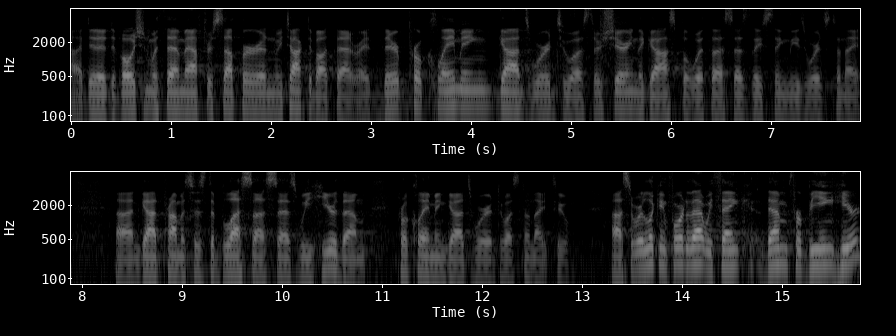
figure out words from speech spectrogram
I did a devotion with them after supper, and we talked about that, right? They're proclaiming God's word to us. They're sharing the gospel with us as they sing these words tonight. Uh, and God promises to bless us as we hear them proclaiming God's word to us tonight, too. Uh, so we're looking forward to that. We thank them for being here.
